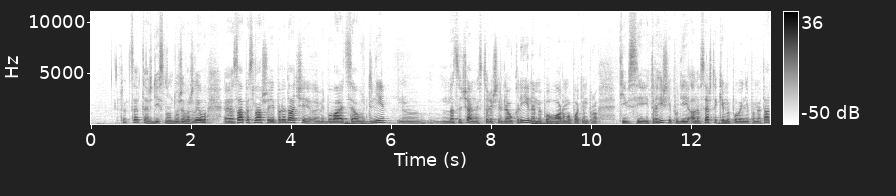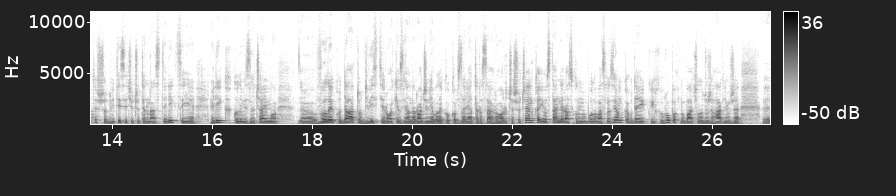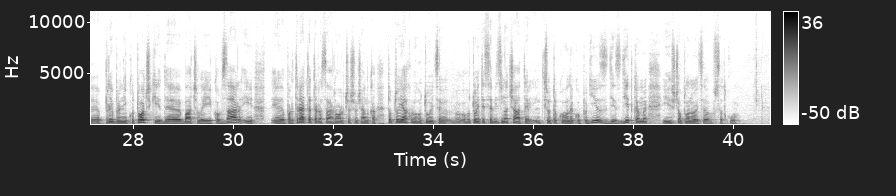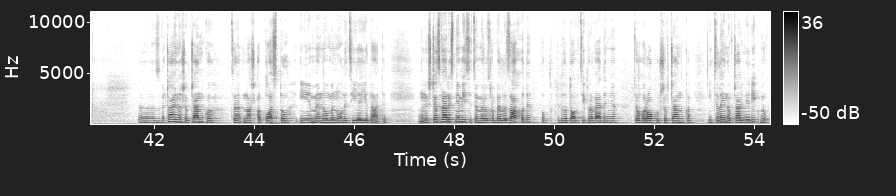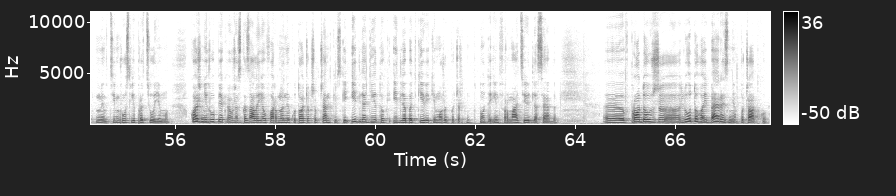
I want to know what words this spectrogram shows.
То Це теж дійсно дуже важливо. Е, Запис нашої передачі е, відбувається в дні е, надзвичайно історичні для України. Ми поговоримо потім про ті всі і трагічні події, але все ж таки ми повинні пам'ятати, що 2014 рік це є рік, коли відзначаємо велику дату 200 років з дня народження великого кобзаря Тараса Григоровича Шевченка. І останній раз, коли ми були у вас на зйомках, в деяких групах ми бачили дуже гарні вже е, прибрані куточки, де бачили і кобзар, і е, портрети Тараса Григоровича Шевченка. Тобто, як ви готуєтеся, відзначати цю таку велику подію з, з дітками і що планується в садку? Е, Звичайно, Шевченко це наш апостол, і ми не оминули цієї дати. Е, Ще з вересня місяця ми розробили заходи по підготовці і проведення цього року Шевченка. І цілий навчальний рік ми, ми в цім руслі працюємо. В кожній групі, як ви вже сказали, є оформлений куточок Шевченківський і для діток, і для батьків, які можуть почерпнути інформацію для себе. Е, Впродовж е, лютого і березня, початку,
